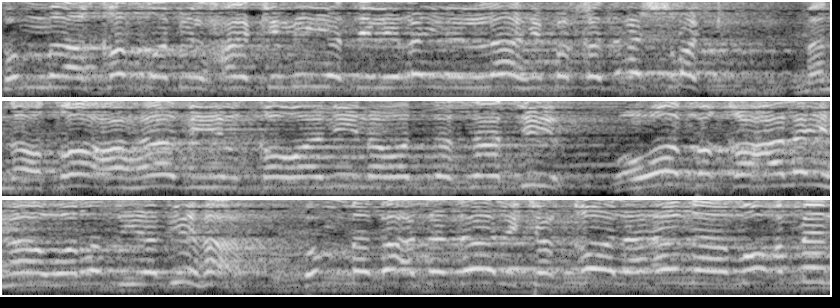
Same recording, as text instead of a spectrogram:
ثم أقر بالحاكمية لغير الله فقد أشرك. من أطاع هذه القوانين والدساتير ووافق عليها ورضي بها ثم بعد ذلك قال أنا مؤمن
